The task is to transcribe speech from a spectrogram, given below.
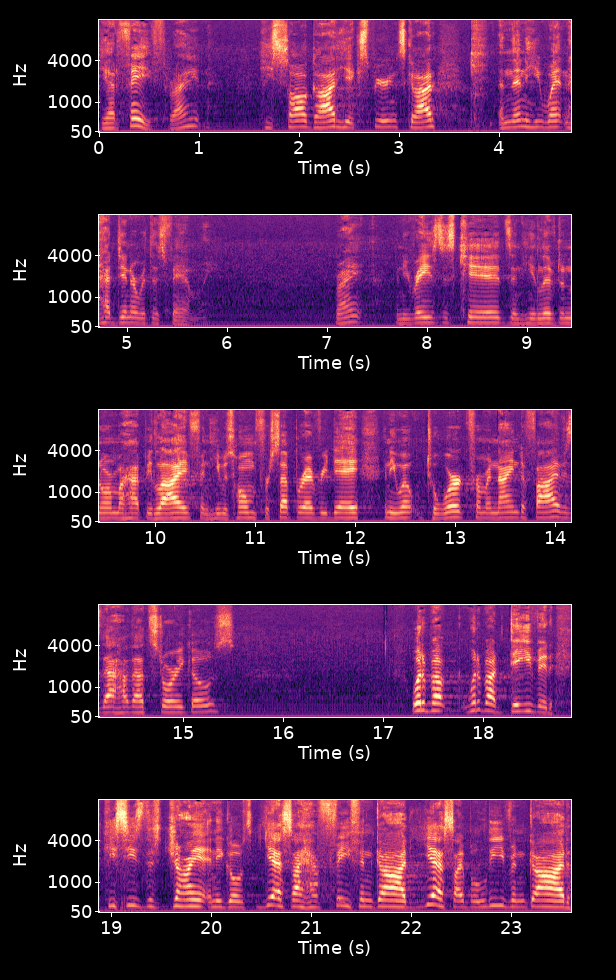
He had faith, right? He saw God, he experienced God, and then he went and had dinner with his family, right? And he raised his kids, and he lived a normal, happy life, and he was home for supper every day, and he went to work from a nine to five. Is that how that story goes? What about, what about David? He sees this giant and he goes, Yes, I have faith in God. Yes, I believe in God.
